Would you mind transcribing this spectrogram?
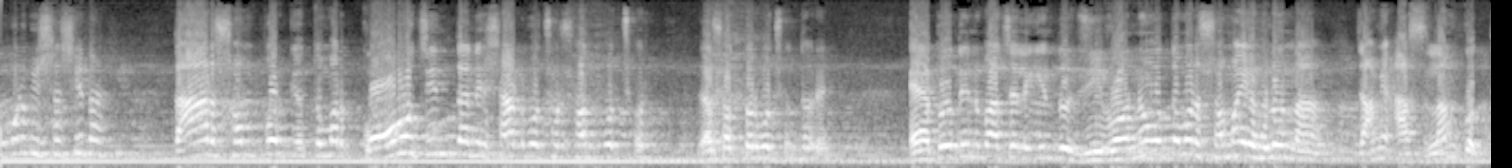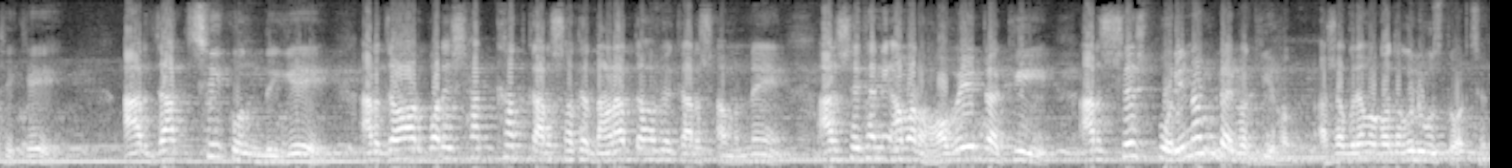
ওপর বিশ্বাসী না। তার সম্পর্কে তোমার কোনো চিন্তা নেই ষাট বছর সাত বছর সত্তর বছর ধরে। এতদিন বাঁচালে কিন্তু জীবনেও তোমার সময় হলো না যে আমি আসলাম থেকে আর যাচ্ছি কোন দিকে? আর যাওয়ার পরে সাক্ষাৎ কার সাথে দাঁড়াতে হবে কার সামনে? আর সেখানে আমার হবেটা কি? আর শেষ পরিণামটাই বা কি হবে? আশা করি আমার কথাগুলি বুঝতে পারছেন।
